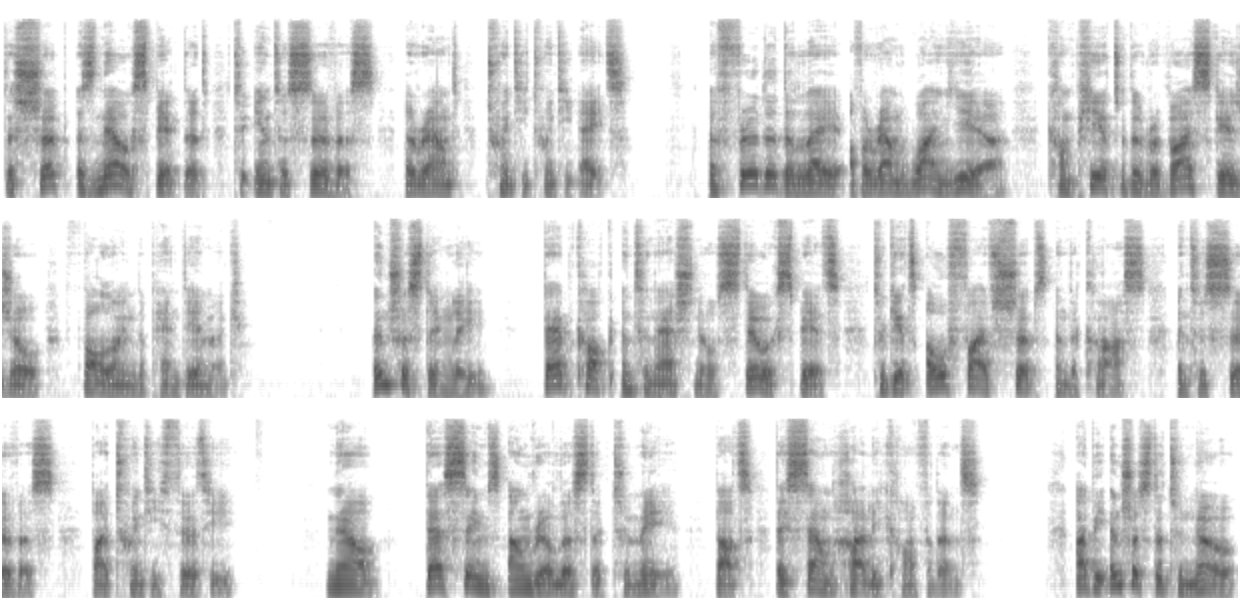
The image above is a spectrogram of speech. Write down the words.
The ship is now expected to enter service around 2028, a further delay of around one year compared to the revised schedule following the pandemic. Interestingly, Babcock International still expects to get all five ships in the class into service by 2030. Now, that seems unrealistic to me, but they sound highly confident. I'd be interested to know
